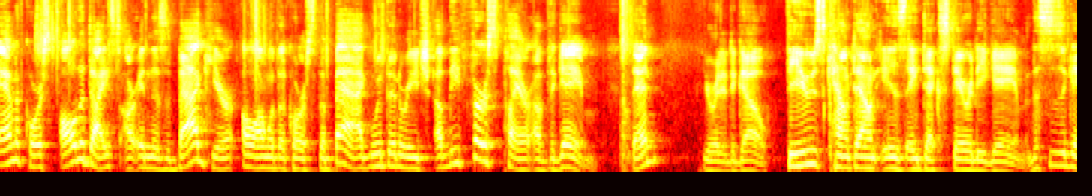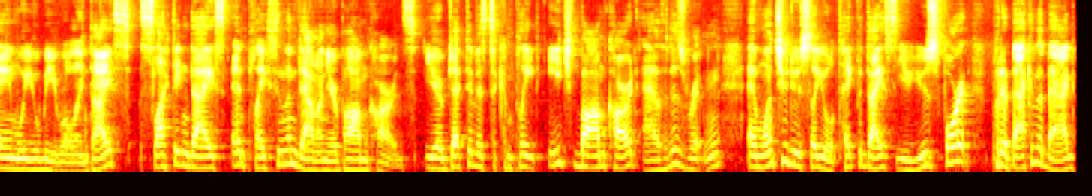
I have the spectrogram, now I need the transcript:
And of course, all the dice are in this bag here, along with, of course, the bag within reach of the first player of the game. Then, you're ready to go. Fuse Countdown is a dexterity game. This is a game where you'll be rolling dice, selecting dice, and placing them down on your bomb cards. Your objective is to complete each bomb card as it is written, and once you do so, you will take the dice that you used for it, put it back in the bag,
